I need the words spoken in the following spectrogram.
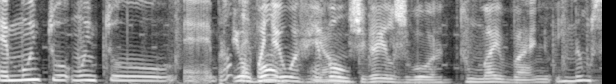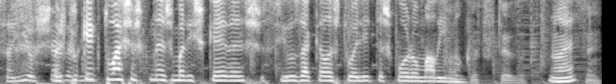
é muito, muito. É, pronto, Eu é apanhei bom, o avião, É bom. cheguei a Lisboa, tomei banho e não me saía o cheiro. Mas porquê é que tu achas que nas marisqueiras se usa aquelas toalhitas com aroma a limão? Com certeza, Não é? sim.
